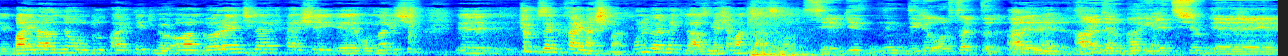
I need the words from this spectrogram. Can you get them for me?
e, bayrağın ne olduğu fark etmiyor. O an öğrenciler, her şey e, onlar için e, çok güzel bir kaynaşma. Onu görmek lazım, yaşamak lazım onu. Sevginin dili ortaktır. Aynen, Ee, zaten aynen, bu aynen. iletişim e,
